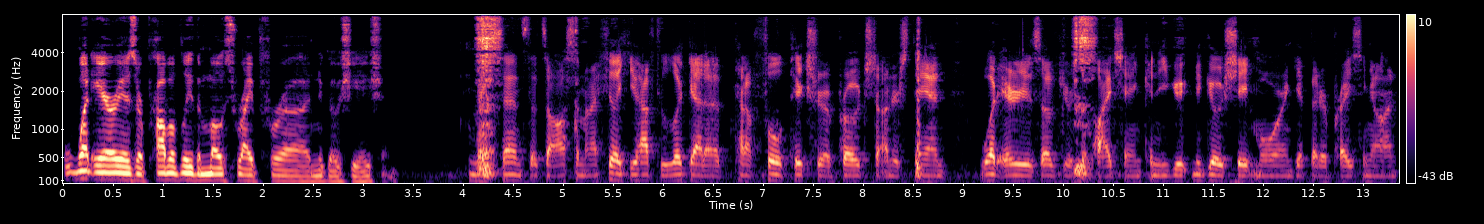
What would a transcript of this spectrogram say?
what areas are probably the most ripe for a negotiation. Makes sense. That's awesome. And I feel like you have to look at a kind of full picture approach to understand what areas of your supply chain can you negotiate more and get better pricing on.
